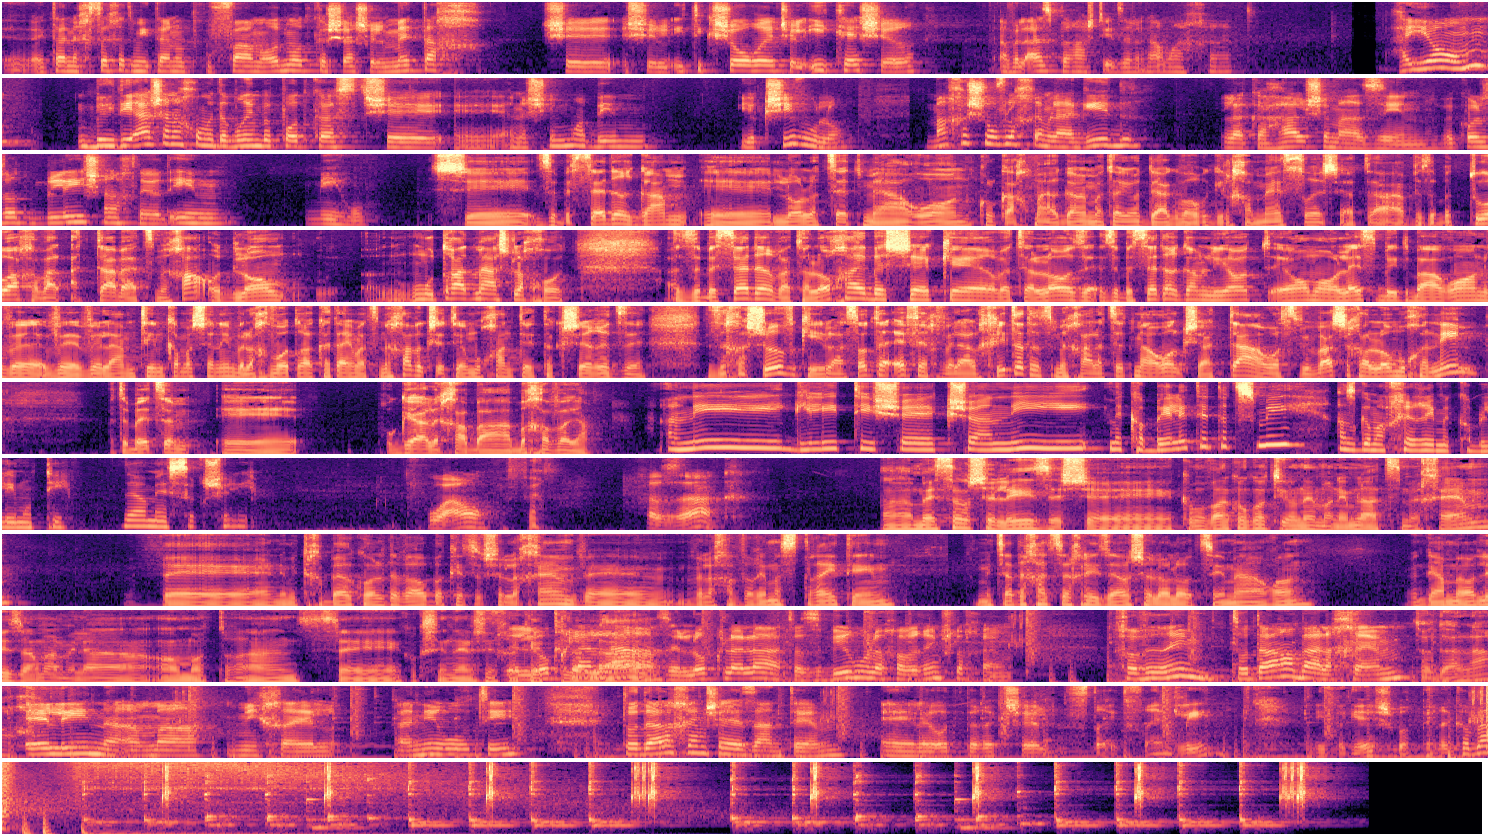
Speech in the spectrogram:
אה, הייתה נחסכת מאיתנו תקופה מאוד מאוד קשה של מתח, ש, של אי תקשורת, של אי קשר, אבל אז פירשתי את זה לגמרי אחרת. היום בידיעה שאנחנו מדברים בפודקאסט שאנשים רבים יקשיבו לו, מה חשוב לכם להגיד לקהל שמאזין, וכל זאת בלי שאנחנו יודעים מי הוא? שזה בסדר גם אה, לא לצאת מהארון כל כך מהר, גם אם אתה יודע כבר בגיל 15 שאתה, וזה בטוח, אבל אתה בעצמך עוד לא מוטרד מההשלכות. אז זה בסדר, ואתה לא חי בשקר, ואתה לא... זה, זה בסדר גם להיות הומו או לסבית בארון ו- ו- ולהמתין כמה שנים ולחוות רק אתה עם עצמך, וכשתהיה מוכן תתקשר את זה. זה חשוב, כי לעשות ההפך ולהלחיץ את עצמך, לצאת מהארון כשאתה או הסביבה שלך לא מוכנים, אתה בעצם... אה, פוגע לך בחוויה? אני גיליתי שכשאני מקבלת את עצמי, אז גם אחרים מקבלים אותי. זה המסר שלי. וואו. יפה. חזק. המסר שלי זה שכמובן קודם כל תהיו נאמנים לעצמכם, ואני מתחבר כל דבר בקצב שלכם, ו... ולחברים הסטרייטים, מצד אחד צריך להיזהר שלא להוציא מהארון, וגם מאוד להיזהר מהמילה הומו, טראנס, אה, קוקסינל, שיחקי קללה. זה לא קללה, זה לא קללה, תסבירו לחברים שלכם. חברים, תודה רבה לכם. תודה לך. אלי, נעמה, מיכאל, אני רותי. תודה לכם שהאזנתם אה, לעוד פרק של Straight Friendly. ניפגש בפרק הבא.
